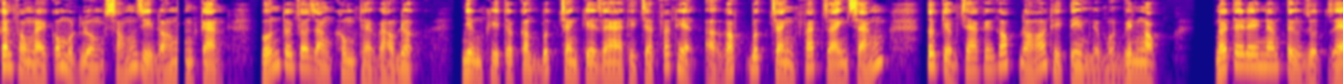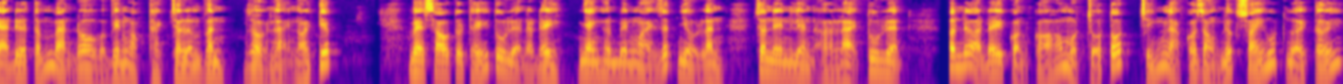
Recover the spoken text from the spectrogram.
Căn phòng này có một luồng sóng gì đó ngăn cản, vốn tôi cho rằng không thể vào được. Nhưng khi tôi cầm bức tranh kia ra thì chợt phát hiện ở góc bức tranh phát ra ánh sáng. Tôi kiểm tra cái góc đó thì tìm được một viên ngọc. Nói tới đây nam tử rụt rè đưa tấm bản đồ và viên ngọc thạch cho lâm vân, rồi lại nói tiếp về sau tôi thấy tu luyện ở đây nhanh hơn bên ngoài rất nhiều lần, cho nên liền ở lại tu luyện. Hơn nữa ở đây còn có một chỗ tốt, chính là có dòng nước xoáy hút người tới,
